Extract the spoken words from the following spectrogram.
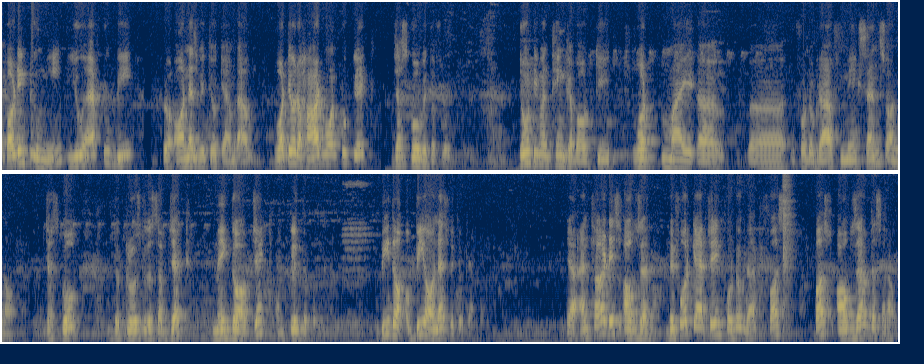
according to me, you have to be honest with your camera. What your heart want to click, just go with the flow. Don't even think about ki, what my uh, uh, photograph makes sense or not. Just go the close to the subject, make the object, and click the photo. Be the be honest with your camera. Yeah, and third is observe. Before capturing photograph, first first observe the surround.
